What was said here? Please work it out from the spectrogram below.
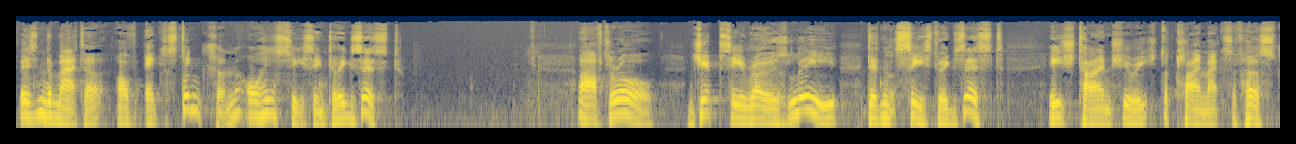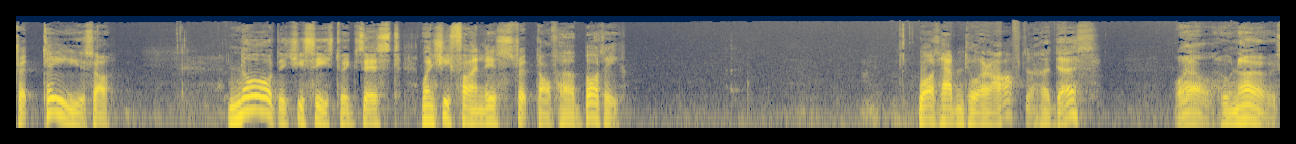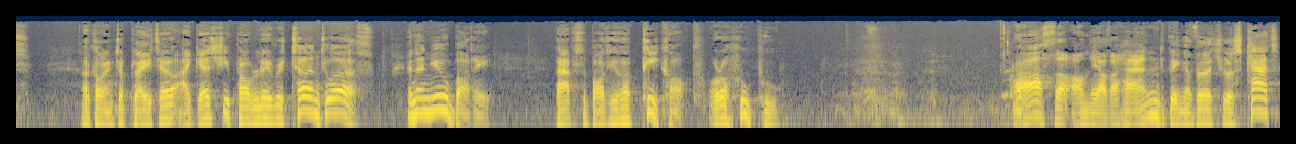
isn't a matter of extinction or his ceasing to exist. After all, Gypsy Rose Lee didn't cease to exist each time she reached the climax of her striptease. Nor did she cease to exist when she finally stripped off her body. What happened to her after her death? Well, who knows? According to Plato, I guess she probably returned to Earth in a new body, perhaps the body of a peacock or a hoopoe. Arthur, on the other hand, being a virtuous cat,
